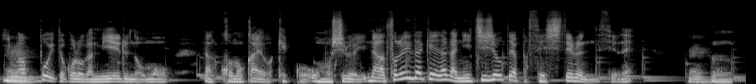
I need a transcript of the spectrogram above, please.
今っぽいところが見えるのも、なんかこの回は結構面白い。なんかそれだけなんか日常とやっぱ接してるんですよね。うんう。ん。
